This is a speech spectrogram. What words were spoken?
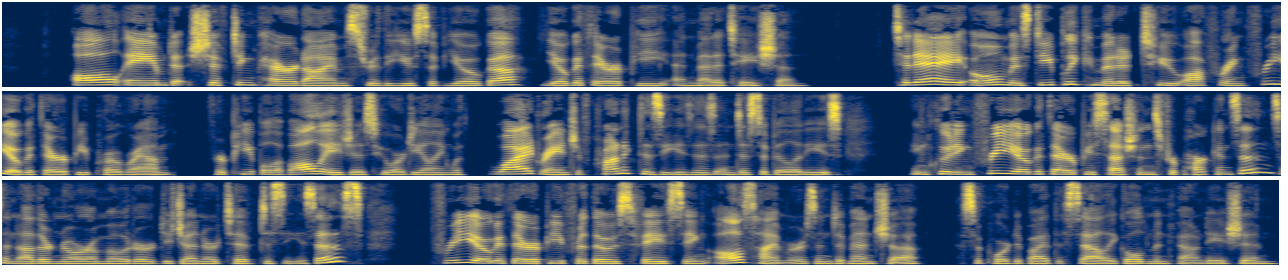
all aimed at shifting paradigms through the use of yoga, yoga therapy, and meditation. Today, OM is deeply committed to offering free yoga therapy program for people of all ages who are dealing with a wide range of chronic diseases and disabilities, including free yoga therapy sessions for Parkinson's and other neuromotor degenerative diseases, free yoga therapy for those facing Alzheimer's and dementia, supported by the Sally Goldman Foundation,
